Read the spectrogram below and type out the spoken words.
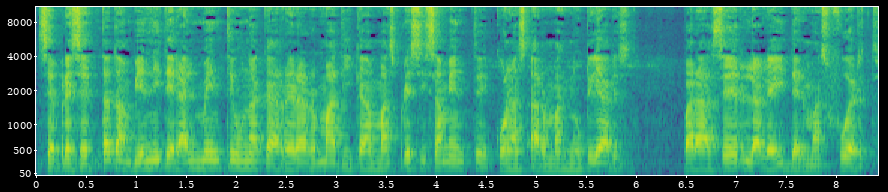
Se presenta también literalmente una carrera armática, más precisamente con las armas nucleares, para hacer la ley del más fuerte.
